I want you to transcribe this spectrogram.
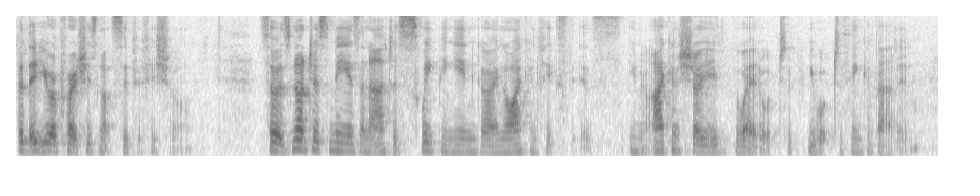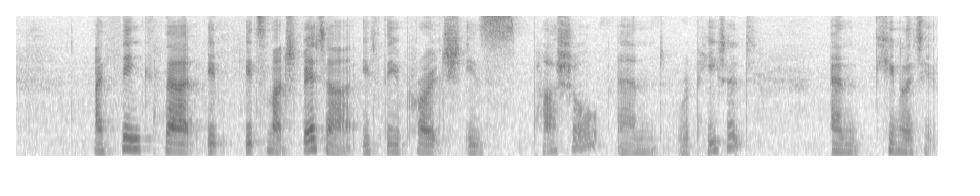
but that your approach is not superficial. So it's not just me as an artist sweeping in, going, "Oh, I can fix this." you know, I can show you the way it ought to, you ought to think about it. I think that it, it's much better if the approach is partial and repeated and cumulative.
